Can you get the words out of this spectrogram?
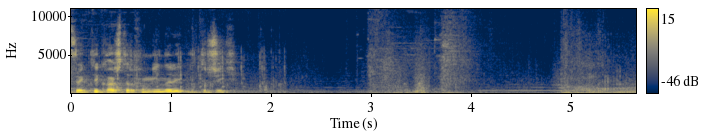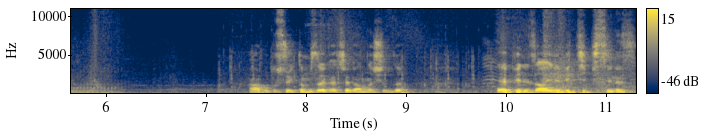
sürekli karşı tarafın minleri ittirecek. Ha bu da sürekli mızrak kaçacak anlaşıldı. Hepiniz ayrı bir tipsiniz.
